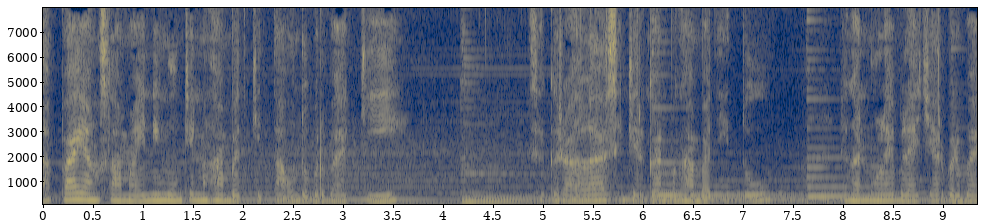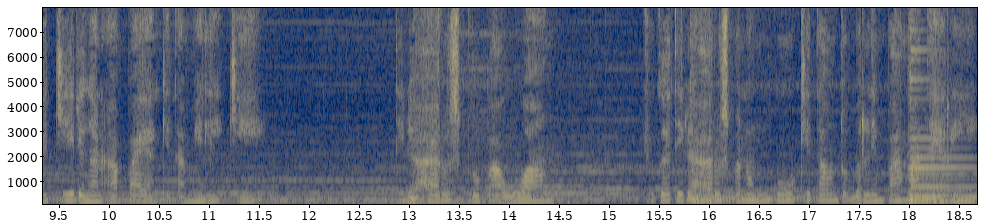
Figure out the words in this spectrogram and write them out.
Apa yang selama ini mungkin menghambat kita untuk berbagi? Segeralah singkirkan penghambat itu dengan mulai belajar berbagi dengan apa yang kita miliki tidak harus berupa uang, juga tidak harus menunggu kita untuk berlimpah materi.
